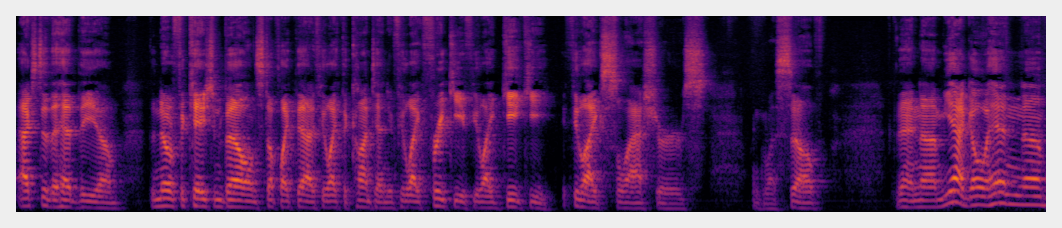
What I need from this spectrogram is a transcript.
Axe to the head the um, the notification bell and stuff like that if you like the content, if you like freaky, if you like geeky, if you like slashers, like myself, then um, yeah, go ahead and uh,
